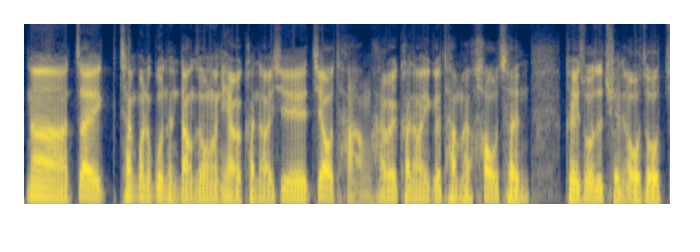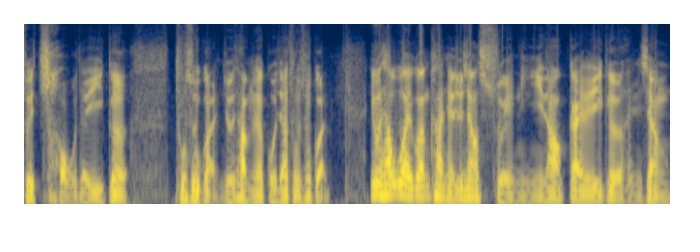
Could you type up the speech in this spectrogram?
那在参观的过程当中呢，你还会看到一些教堂，还会看到一个他们号称可以说是全欧洲最丑的一个图书馆，就是他们的国家图书馆。因为它外观看起来就像水泥，然后盖了一个很像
